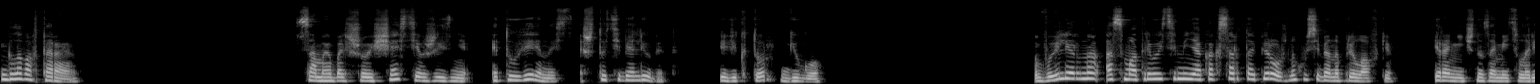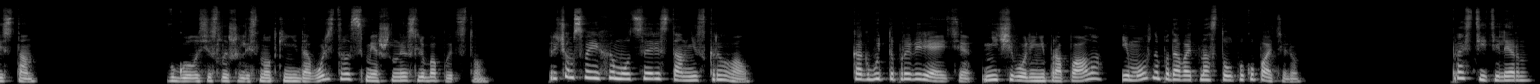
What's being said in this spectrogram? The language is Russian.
Глава вторая. Самое большое счастье в жизни – это уверенность, что тебя любят. Виктор Гюго. «Вы, Лерна, осматриваете меня как сорта пирожных у себя на прилавке», – иронично заметил Аристан. В голосе слышались нотки недовольства, смешанные с любопытством. Причем своих эмоций Аристан не скрывал. Как будто проверяете, ничего ли не пропало, и можно подавать на стол покупателю. Простите, Лерн.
